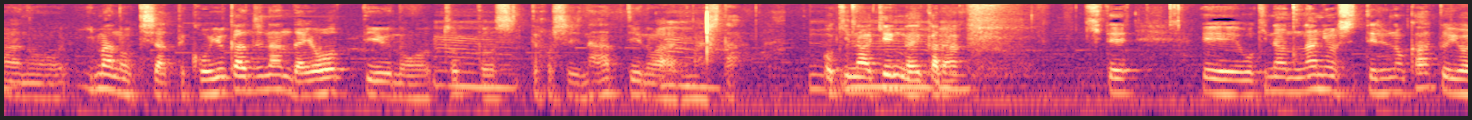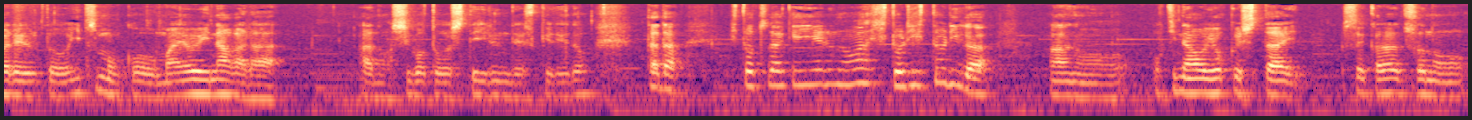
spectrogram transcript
あの今の記者ってこういう感じなんだよっていうのをちょっと知ってほしいなっていうのはありました、うん。沖縄県外からうん来て、えー沖縄の何を知ってるのかと言われるといつもこう迷いながらあの仕事をしているんですけれどただ一つだけ言えるのは一人一人があの沖縄を良くしたい。それからその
